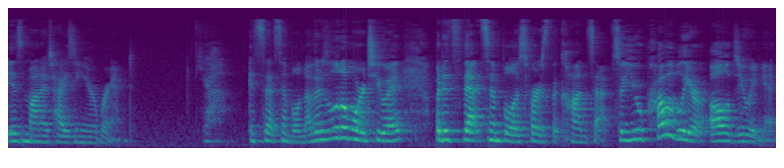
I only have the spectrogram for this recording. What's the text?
is monetizing your brand. Yeah, it's that simple. Now there's a little more to it, but it's that simple as far as the concept. So you probably are all doing it.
